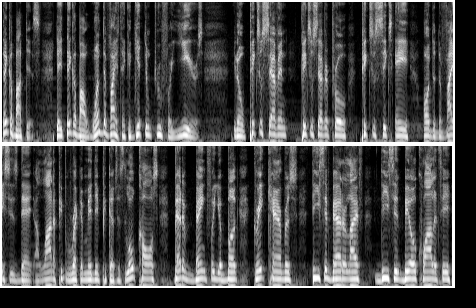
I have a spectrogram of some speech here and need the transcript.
Think about this. They think about one device that could get them through for years. You know, Pixel 7 Pixel 7 Pro, Pixel 6a are the devices that a lot of people recommended because it's low cost, better bang for your buck, great cameras, decent battery life, decent build quality,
